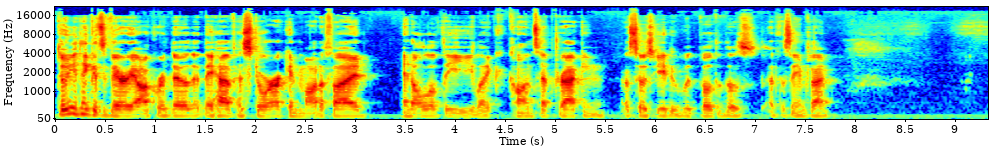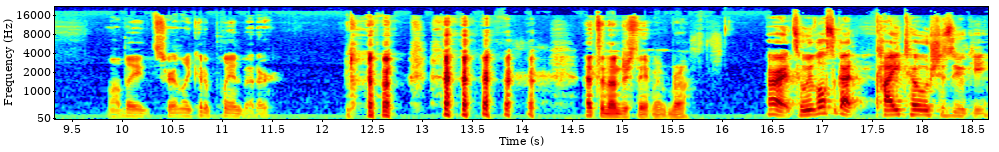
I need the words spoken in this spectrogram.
Don't you think it's very awkward though that they have historic and modified and all of the like concept tracking associated with both of those at the same time? Well, they certainly could have planned better. That's an understatement, bro. All right, so we've also got Kaito Shizuki,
